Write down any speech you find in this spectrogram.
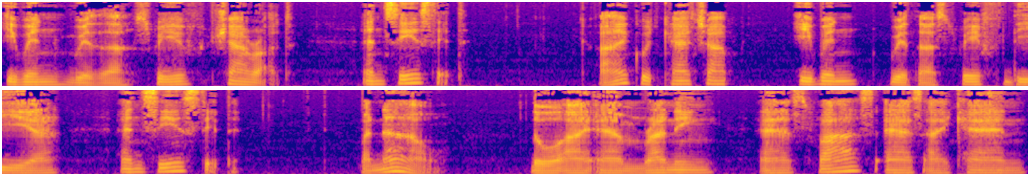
even with a swift chariot and seize it. I could catch up even with a swift deer and seize it. But now, though I am running as fast as I can,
